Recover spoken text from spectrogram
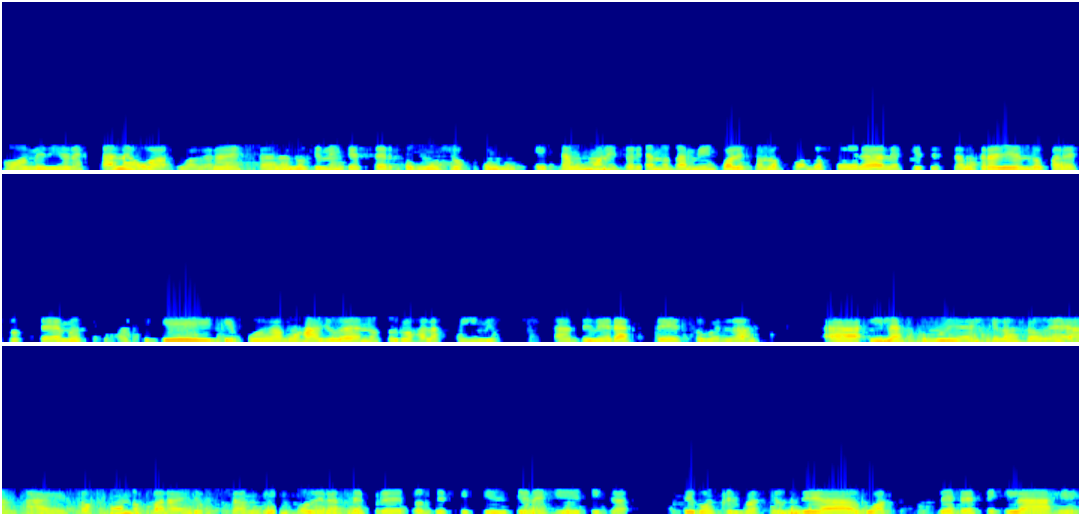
o a mediana escala o a, gran escala, no tienen que ser con muchos fondos. Estamos monitoreando también cuáles son los fondos federales que se están trayendo para esos temas, así que que podamos ayudar nosotros a las pymes a tener acceso, ¿verdad? Y las comunidades que las rodean a esos fondos para ellos también poder hacer proyectos de eficiencia energética, de conservación de agua, de reciclaje,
